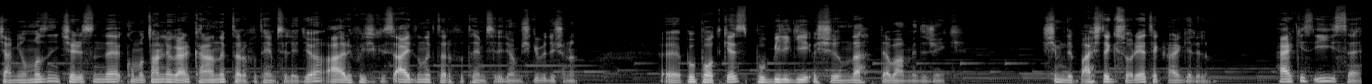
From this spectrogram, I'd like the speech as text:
Cem Yılmaz'ın içerisinde Komutan Logar karanlık tarafı temsil ediyor. Arif Işık ise aydınlık tarafı temsil ediyormuş gibi düşünün. Ee, bu podcast bu bilgi ışığında devam edecek. Şimdi baştaki soruya tekrar gelelim. Herkes iyi ise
